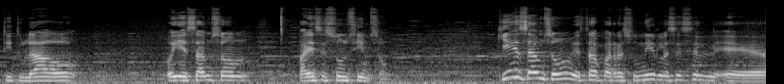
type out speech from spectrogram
titulado Oye Samson, pareces un Simpson. ¿Quién es Samson? Está para resumirles, es el, eh,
